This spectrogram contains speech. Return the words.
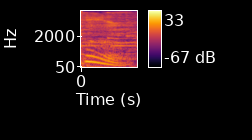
Hmm.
